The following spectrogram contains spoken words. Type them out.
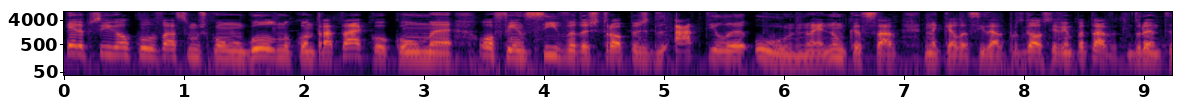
era possível que levássemos com um golo no contra-ataque ou com uma ofensiva ofensiva das tropas de Átila I, não é? Nunca se sabe naquela cidade. Portugal esteve empatado durante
